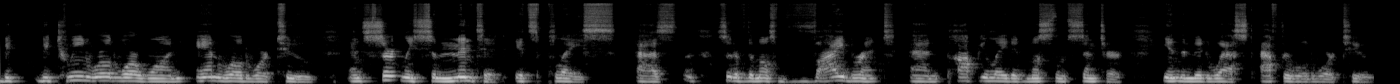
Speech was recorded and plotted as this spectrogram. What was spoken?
be, between World War One and World War Two, and certainly cemented its place as sort of the most vibrant and populated Muslim center in the Midwest after World War II.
